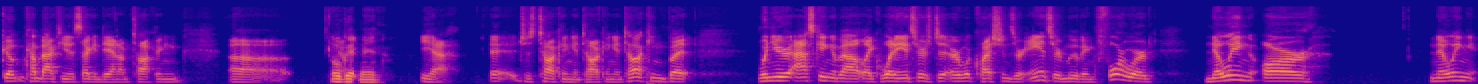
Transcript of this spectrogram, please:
go, come back to you in a second, Dan. I'm talking. Uh, Oh, good man. yeah just talking and talking and talking but when you're asking about like what answers to, or what questions are answered moving forward knowing our knowing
